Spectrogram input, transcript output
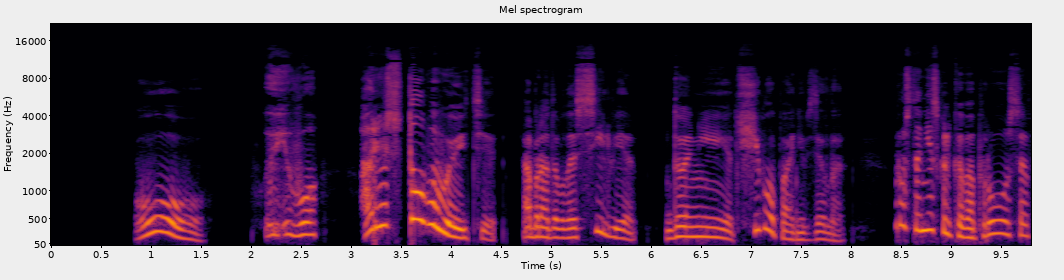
— О, вы его арестовываете? — обрадовалась Сильвия. — Да нет, чего пани взяла? Просто несколько вопросов.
